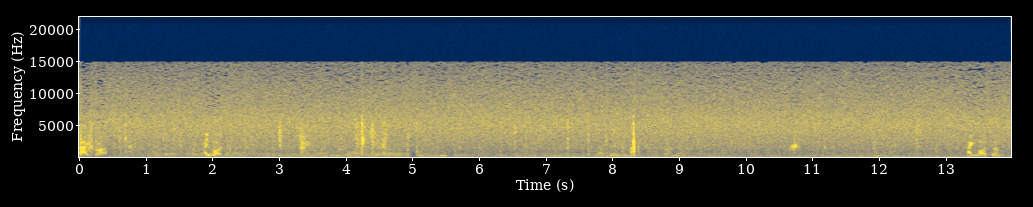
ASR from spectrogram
Anh qua Anh ngồi chứ. Anh ngồi xuống.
